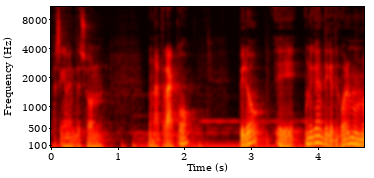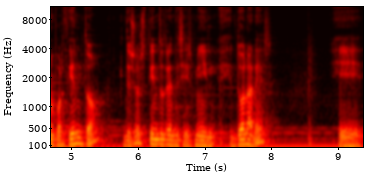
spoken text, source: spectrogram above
básicamente son un atraco, pero eh, únicamente que te cobran un 1% de esos 136.000 dólares eh,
